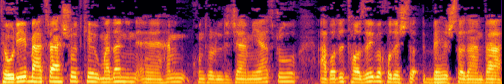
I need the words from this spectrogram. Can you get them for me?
تئوری مطرح شد که اومدن این همین کنترل جمعیت رو ابعاد تازه‌ای به خودش بهش دادن و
